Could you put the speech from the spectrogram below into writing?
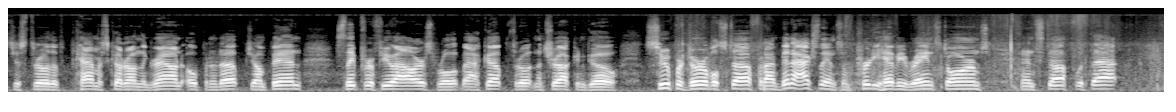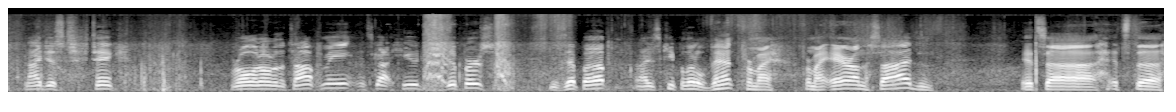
just throw the canvas cutter on the ground, open it up, jump in, sleep for a few hours, roll it back up, throw it in the truck and go. Super durable stuff. And I've been actually in some pretty heavy rainstorms and stuff with that. And I just take, roll it over the top of me. It's got huge zippers. You zip up and I just keep a little vent for my for my air on the side and it's uh it's the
